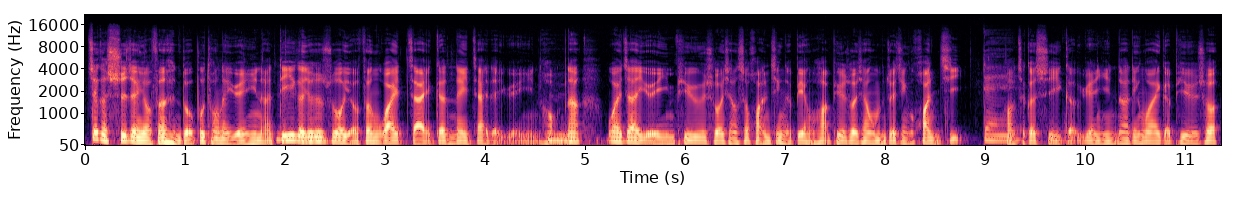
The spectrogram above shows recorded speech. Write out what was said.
这个湿疹有分很多不同的原因呢、啊。第一个就是说有分外在跟内在的原因哈、嗯。那外在原因，譬如说像是环境的变化，譬如说像我们最近换季，对，好，这个是一个原因。那另外一个，譬如说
